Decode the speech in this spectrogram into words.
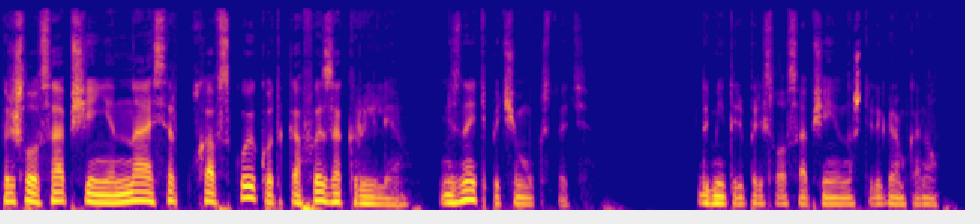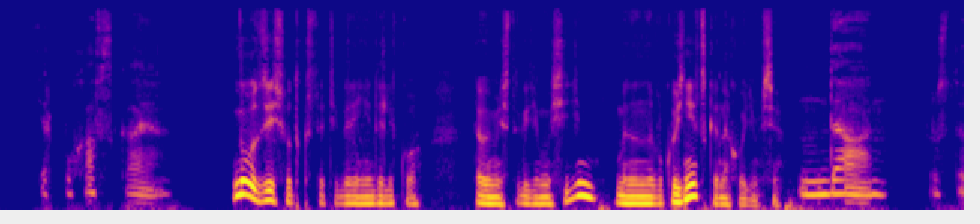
Пришло сообщение, на Серпуховской кот-кафе закрыли. Не знаете почему, кстати? Дмитрий прислал сообщение в наш телеграм-канал. Серпуховская. Ну, вот здесь вот, кстати говоря, недалеко того места, где мы сидим. Мы на Новокузнецкой находимся. Да, просто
